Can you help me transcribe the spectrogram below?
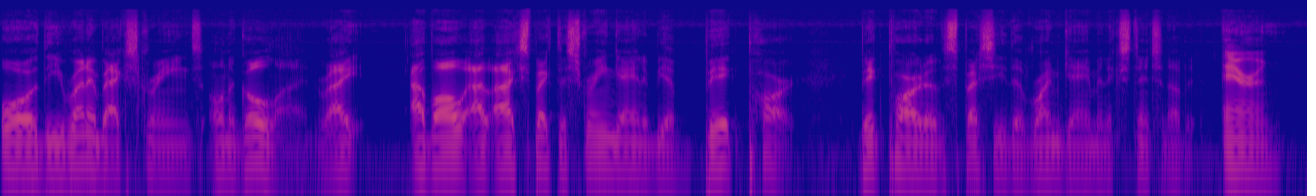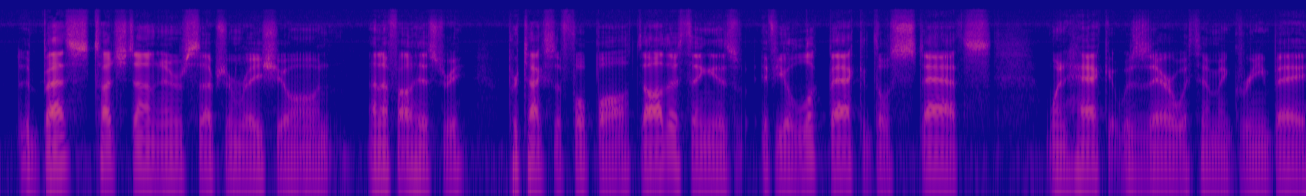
or the running back screens on the goal line, right? I've all I, I expect the screen game to be a big part, big part of especially the run game and extension of it. Aaron, the best touchdown interception ratio in NFL history protects the football. The other thing is, if you look back at those stats when Hackett was there with him in Green Bay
